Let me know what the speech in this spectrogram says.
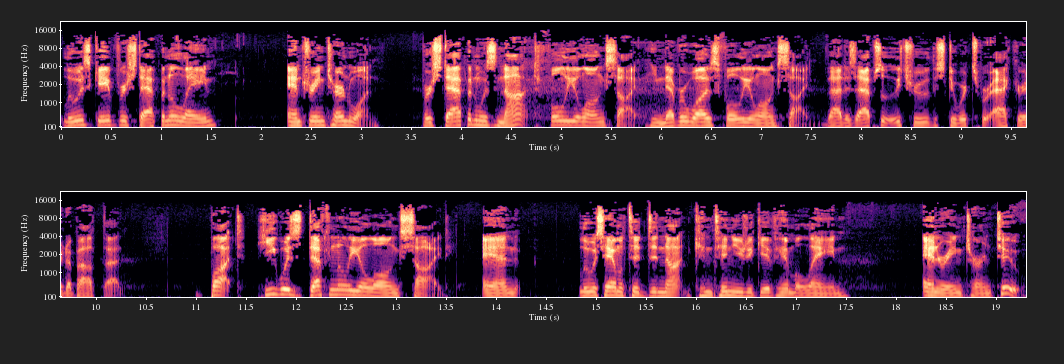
Lewis gave Verstappen a lane entering turn one. Verstappen was not fully alongside. He never was fully alongside. That is absolutely true. The stewards were accurate about that. But he was definitely alongside. And Lewis Hamilton did not continue to give him a lane entering turn two,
